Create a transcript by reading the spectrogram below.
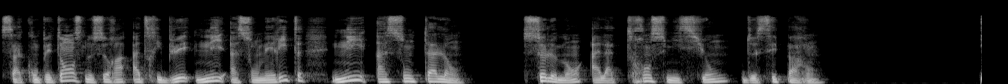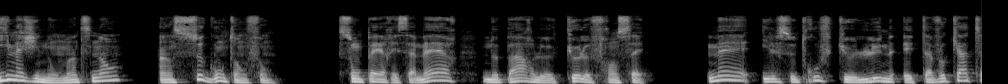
Sa compétence ne sera attribuée ni à son mérite, ni à son talent, seulement à la transmission de ses parents. Imaginons maintenant un second enfant. Son père et sa mère ne parlent que le français. Mais il se trouve que l'une est avocate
